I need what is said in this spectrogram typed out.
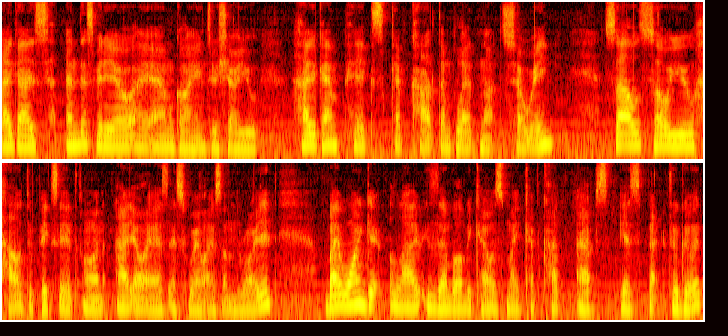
Hi guys, in this video I am going to show you how you can fix CapCut template not showing. So I'll show you how to fix it on iOS as well as Android. But I won't a live example because my CapCut apps is back to good.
